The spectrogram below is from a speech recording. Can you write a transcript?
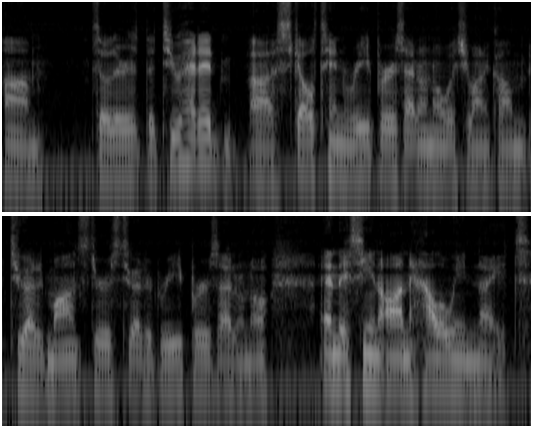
Um, so there's the two-headed uh, skeleton reapers. I don't know what you want to call them. Two-headed monsters, two-headed reapers. I don't know. And they seen on Halloween night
